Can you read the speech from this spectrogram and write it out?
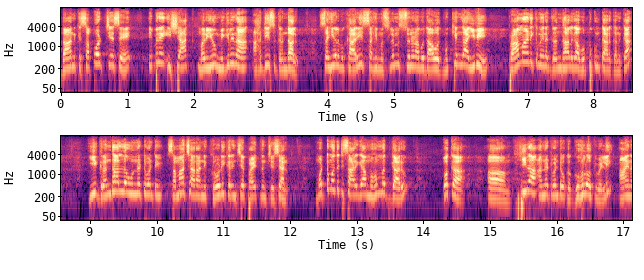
దానికి సపోర్ట్ చేసే ఇబ్నే ఇషాక్ మరియు మిగిలిన అహదీస్ గ్రంథాలు. Sahih Bukhari Sahih Muslim Sunan Abu Dawud ముఖ్యంగా ఇవి ప్రామాణికమైన గ్రంథాలుగా ఒప్పుకుంటారు కనుక ఈ గ్రంథాల్లో ఉన్నటువంటి సమాచారాన్ని క్రోడీకరించే ప్రయత్నం చేశాను. మొట్టమొదటిసారిగా మొహమ్మద్ గారు ఒక హీరా అన్నటువంటి ఒక గుహలోకి వెళ్ళి ఆయన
